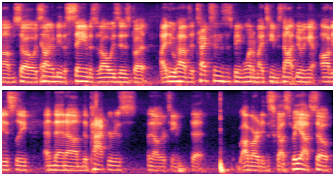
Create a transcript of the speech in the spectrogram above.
Um, so it's not going to be the same as it always is, but I do have the Texans as being one of my teams not doing it, obviously, and then um, the Packers, another team that I've already discussed. But yeah, so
